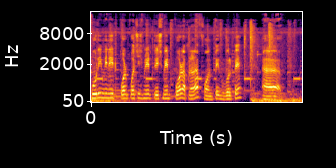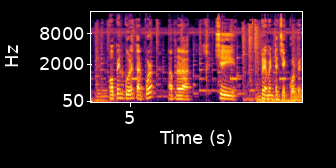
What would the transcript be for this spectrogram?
কুড়ি মিনিট পর, পঁচিশ মিনিট, ত্রিশ মিনিট পর আপনারা ফোনপে গুগল পে ওপেন করে তারপর আপনারা সেই পেমেন্টটা চেক করবেন।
